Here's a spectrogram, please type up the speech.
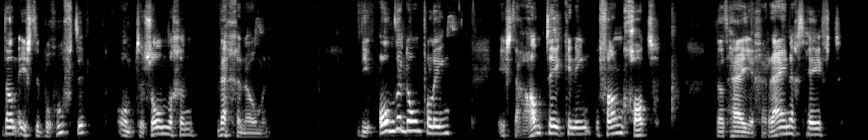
dan is de behoefte om te zondigen weggenomen. Die onderdompeling is de handtekening van God dat Hij je gereinigd heeft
